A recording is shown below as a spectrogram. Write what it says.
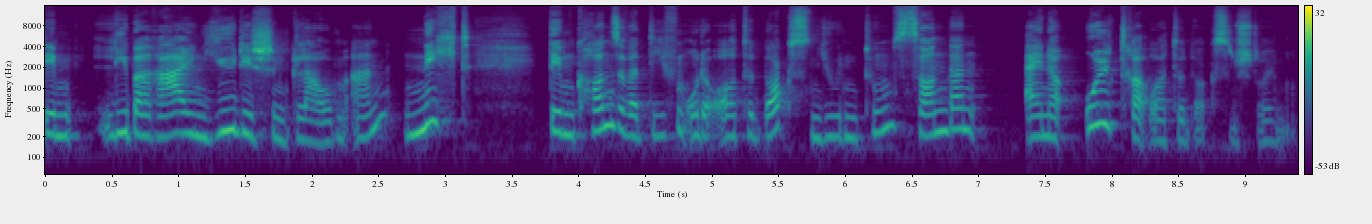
dem liberalen jüdischen Glauben an, nicht dem konservativen oder orthodoxen Judentum, sondern einer ultraorthodoxen Strömung.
